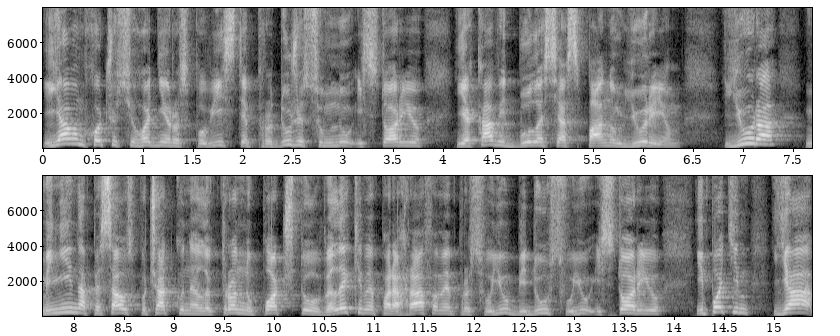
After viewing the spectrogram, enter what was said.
І я вам хочу сьогодні розповісти про дуже сумну історію, яка відбулася з паном Юрієм. Юра мені написав спочатку на електронну почту великими параграфами про свою біду, свою історію. І потім я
